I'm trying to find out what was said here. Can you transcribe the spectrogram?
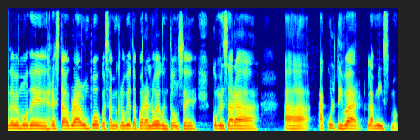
debemos de restaurar un poco esa microbiota para luego entonces comenzar a, a- a cultivar la misma.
